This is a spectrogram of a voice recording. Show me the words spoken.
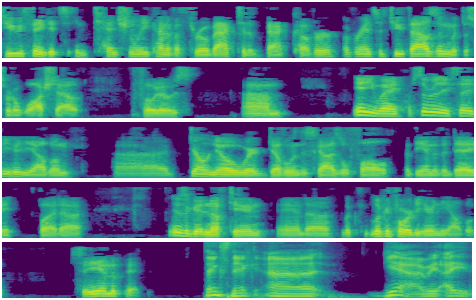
do think it's intentionally kind of a throwback to the back cover of Rancid 2000 with the sort of washed out photos. Um, anyway, I'm still really excited to hear the album. Uh, don't know where Devil in Disguise will fall at the end of the day, but, uh, it was a good enough tune and, uh, look, looking forward to hearing the album. See you in the pit. Thanks, Nick. Uh, yeah, I mean, I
